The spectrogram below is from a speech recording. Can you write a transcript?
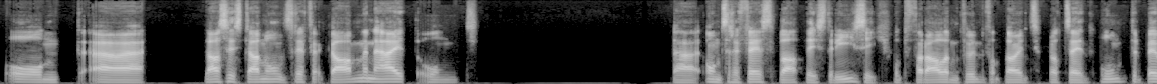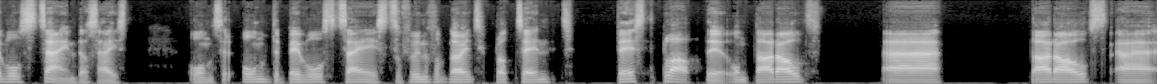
und äh, das ist dann unsere Vergangenheit und äh, unsere Festplatte ist riesig und vor allem 95% Unterbewusstsein. Das heißt, unser Unterbewusstsein ist zu 95% Festplatte und darauf, äh, darauf äh,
